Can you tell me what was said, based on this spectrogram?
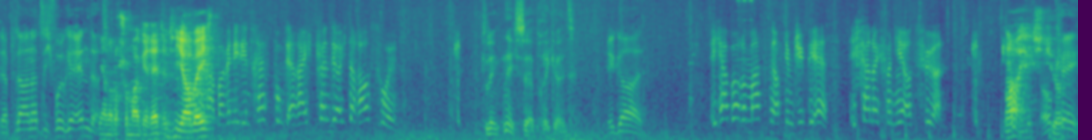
Der Plan hat sich wohl geändert. Die haben wir doch schon mal gerettet. Ja, aber echt. Aber wenn ihr den Treffpunkt erreicht, könnt ihr euch da rausholen. Klingt nicht sehr prickelnd. Egal. Ich habe eure Masken auf dem GPS. Ich kann euch von hier aus führen. Ah, echt? Okay.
